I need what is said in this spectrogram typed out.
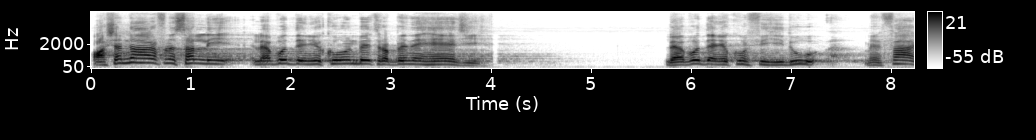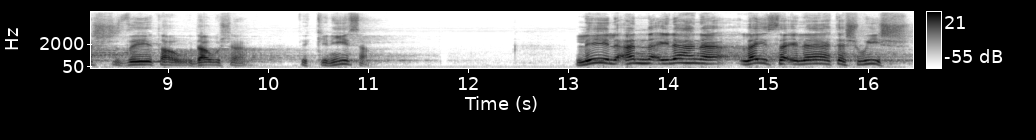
وعشان نعرف نصلي لابد أن يكون بيت ربنا هادي. لابد أن يكون فيه هدوء. ما ينفعش زيطة ودوشة في الكنيسة. ليه؟ لأن إلهنا ليس إله تشويش.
